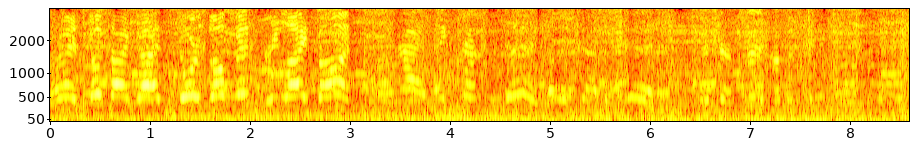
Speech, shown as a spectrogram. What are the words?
All right, it's go time, guys. The door's open. Green light's on. All right, leg straps are good. Belly strap is good. Hip strap good.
